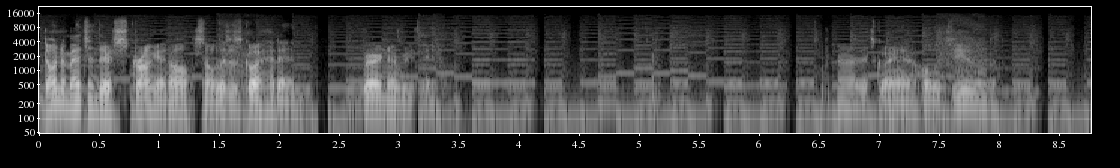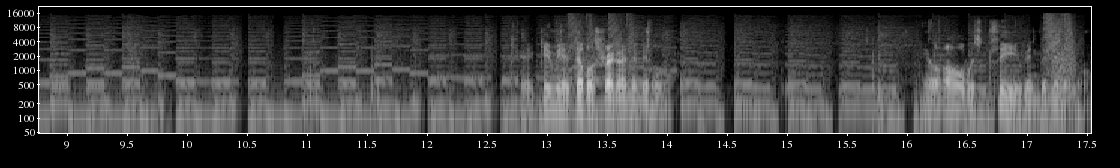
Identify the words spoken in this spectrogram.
don't imagine they're strong at all, so let's just go ahead and burn everything. Uh, let's go ahead and hold a shield. Okay, give me a double strike on the middle. He'll always cleave in the middle.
